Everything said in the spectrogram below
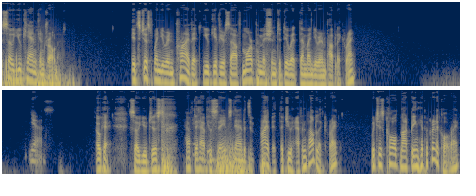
so you can control it. It's just when you're in private, you give yourself more permission to do it than when you're in public, right? Yes. Okay. So you just have to have the same standards in private that you have in public, right? Which is called not being hypocritical, right?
